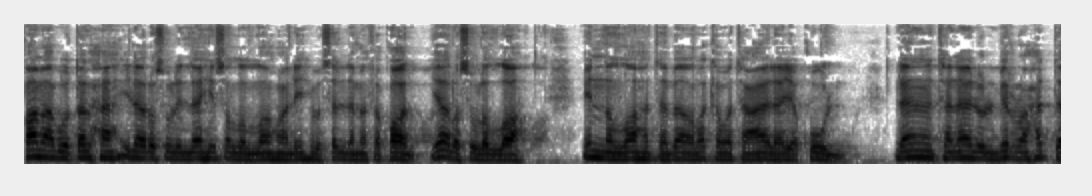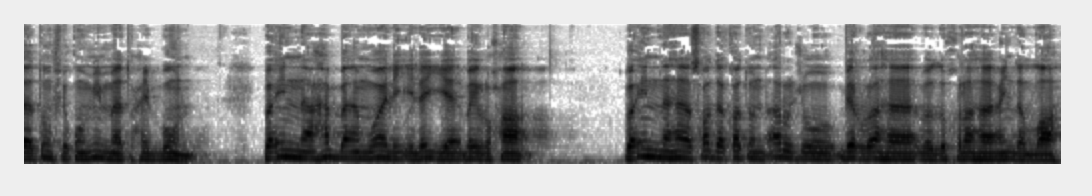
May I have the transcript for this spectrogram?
قام أبو طلحة إلى رسول الله صلى الله عليه وسلم فقال يا رسول الله إن الله تبارك وتعالى يقول لن تنالوا البر حتى تنفقوا مما تحبون وإن أحب أموالي إلي بيرحاء وإنها صدقة أرجو برها وذخرها عند الله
